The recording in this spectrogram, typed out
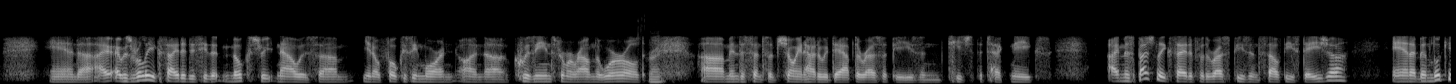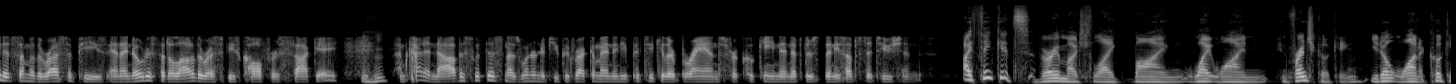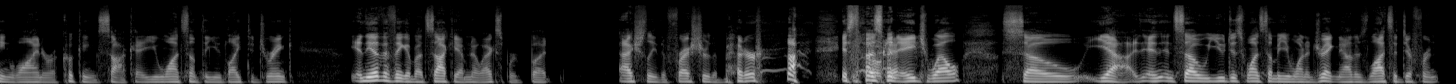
And uh, I, I was really excited to see that Milk Street now is um, you know focusing more on, on uh, cuisines from around the world, Right. um, in the sense of showing how to adapt the recipes and teach the techniques. I'm especially excited for the recipes in Southeast Asia. And I've been looking at some of the recipes, and I noticed that a lot of the recipes call for sake. Mhm. I'm kind of novice with this, and I was wondering if you could recommend any particular brands for cooking and if there's any substitutions. I think it's very much like buying white wine in French cooking. You don't want a cooking wine or a cooking sake. You want something you'd like to drink. And the other thing about sake, I'm no expert, but actually the fresher the better. it doesn't Okay. age well. So, yeah. And, and so you just want something you want to drink. Now, there's lots of different,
